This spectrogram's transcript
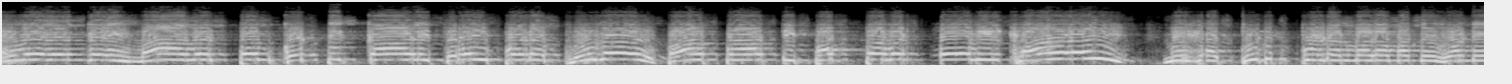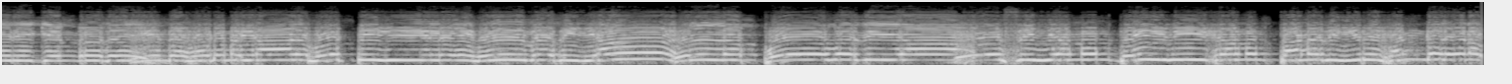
சிவகங்கை மாவட்டம் கொட்டிக்காளி திரைப்பட புகழ் பாப்பாத்தி பட்டவன் கோவில் காலை மிக துடிப்புடன் வளம் வந்து கொண்டிருக்கின்றது. இந்த கொடுமையான போட்டியிலே வெல்வது யார் வெல்ல போவது யார்? தேசியமும் தெய்வீகமும் தனது இரு கண்கள் என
